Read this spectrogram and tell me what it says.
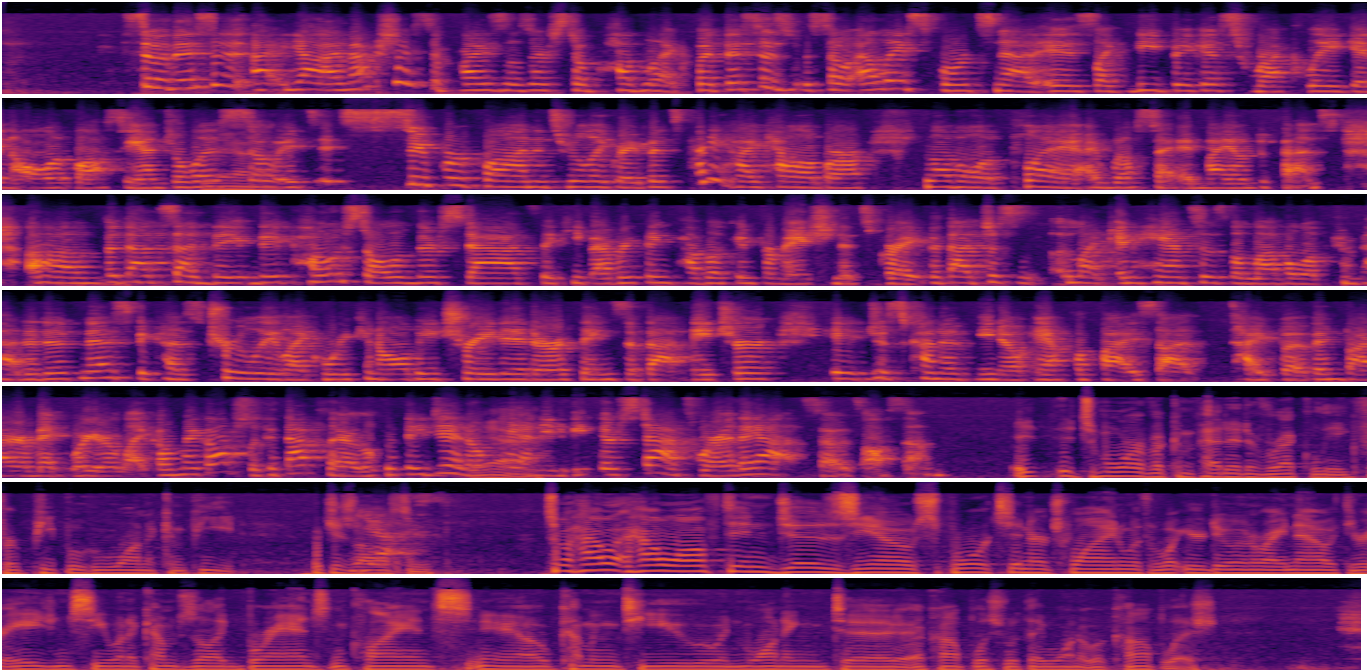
So this is uh, yeah, I'm actually surprised those are still public. But this is so LA Sportsnet is like the biggest rec league in all of Los Angeles. Yeah. So it's it's super fun. It's really great, but it's pretty high caliber level of play. I will say in my own defense. Um, but that said, they they post all of their stats. They keep everything public information. It's great, but that just like enhances the level of competitiveness because truly, like we can all be traded or things of that nature. It just kind of you know amplifies that type of environment where you're like, oh my gosh, look at that player. Look what they did. Okay, yeah. I need to beat their stats stats. Where are they at? So it's awesome. It, it's more of a competitive rec league for people who want to compete, which is yes. awesome. So how how often does you know sports intertwine with what you're doing right now with your agency when it comes to like brands and clients you know coming to you and wanting to accomplish what they want to accomplish?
